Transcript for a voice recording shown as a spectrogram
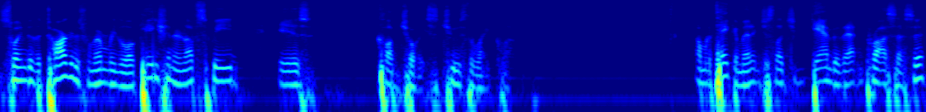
Swing to the target is remembering the location, and enough speed is club choice. Choose the right club. I'm going to take a minute, just let you gander that and process it.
